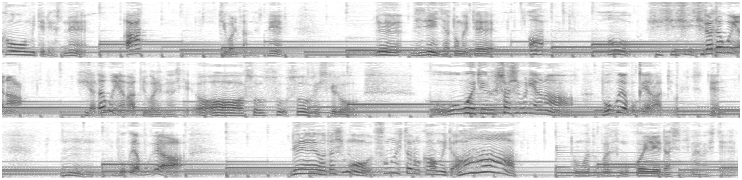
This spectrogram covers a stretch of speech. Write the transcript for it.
顔を見てですねあっ！って言われたんですね。で自転車止めてあおひひ平田君やな！平田君やな！って言われましてああそうそうそうですけど覚えてる？久しぶりやな！僕や僕や！って言われてねうん。僕や僕や。で私もその人の顔を見てああと思って私も声出してしまいまして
